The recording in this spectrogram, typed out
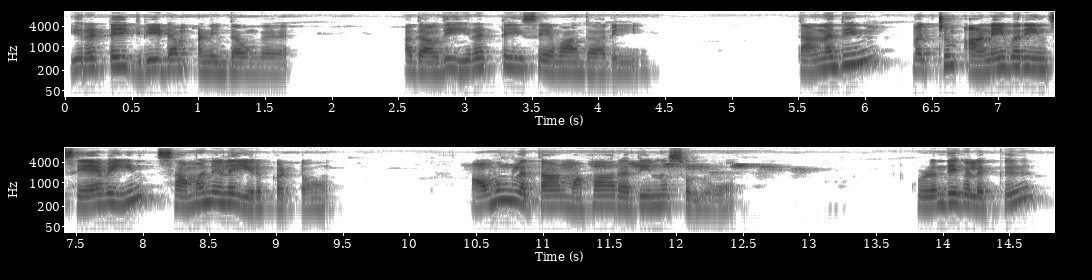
இரட்டை கிரீடம் அணிந்தவங்க. அதாவது இரட்டை சேவாதாரி. தனதின் மற்றும் அனைவரின் சேவையின் சமநிலை இருக்கட்டும். அவங்கள தான் மகாரதின்னு சொல்லுவோம். குழந்தைகளுக்கு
